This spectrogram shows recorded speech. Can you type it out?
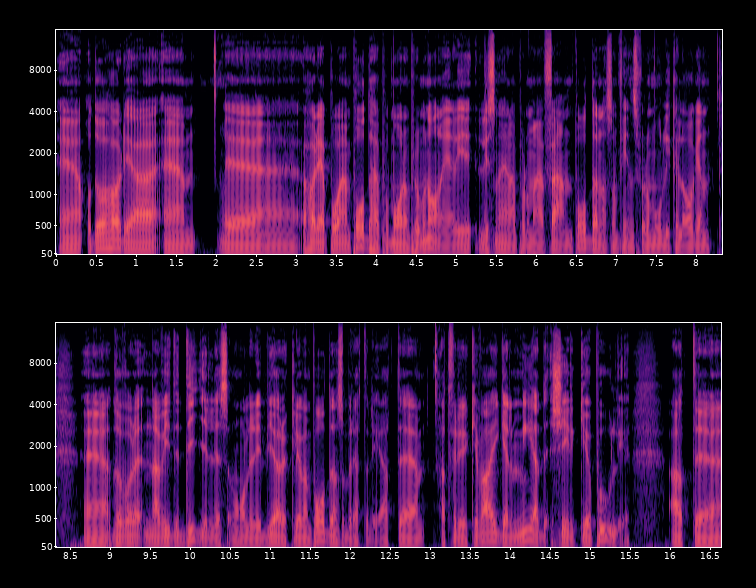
Eh, och då hörde jag eh, Eh, hörde jag på en podd här på morgonpromenaden, jag lyssnar gärna på de här fanpoddarna som finns för de olika lagen. Eh, då var det Navid Dil som håller i Björklöven-podden som berättade att, eh, att Fredrik Weigel med Kirki och Puli att eh,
